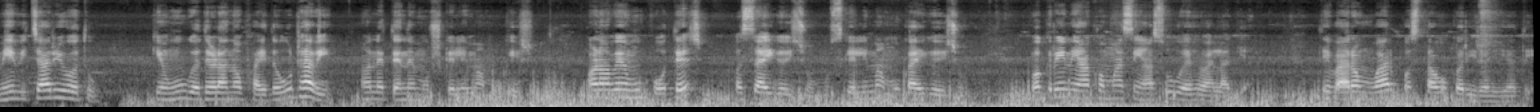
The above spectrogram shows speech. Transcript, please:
મેં વિચાર્યું હતું કે હું ગધેડાનો ફાયદો ઉઠાવી અને તેને મુશ્કેલીમાં મૂકીશ. પણ હવે હું પોતે જ ફસાઈ ગઈ છું, મુશ્કેલીમાં મુકાઈ ગઈ છું. બકરીની આંખોમાંથી આંસુ વહેવા લાગ્યા. તે વારંવાર પસ્તાવો કરી રહી હતી.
